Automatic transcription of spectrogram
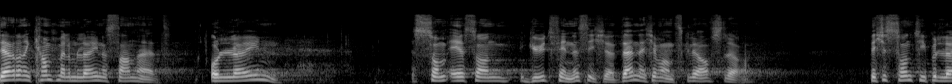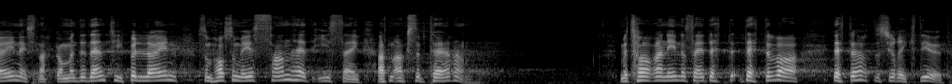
Der er det en kamp mellom løgn og sannhet. Og løgn som er sånn Gud finnes ikke, den er ikke vanskelig å avsløre. Det er ikke sånn type løgn jeg snakker om, men det er den type løgn som har så mye sannhet i seg at vi aksepterer den. Vi tar den inn og sier dette, dette, dette hørtes jo riktig ut.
